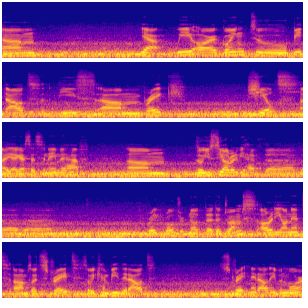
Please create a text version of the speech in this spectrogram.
Um, yeah we are going to beat out these um, brake shields I, I, guess that's the name they have. Um, so you see already we have the, the, the brake rotor no the, the drums already on it um, so it's straight so we can beat it out straighten it out even more.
